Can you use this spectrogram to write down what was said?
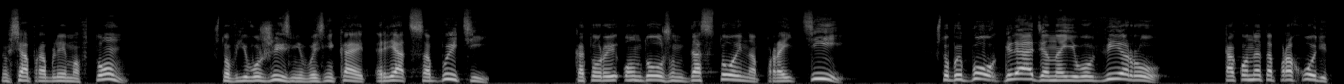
Но вся проблема в том, что в его жизни возникает ряд событий, которые он должен достойно пройти, чтобы Бог, глядя на его веру, как он это проходит,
